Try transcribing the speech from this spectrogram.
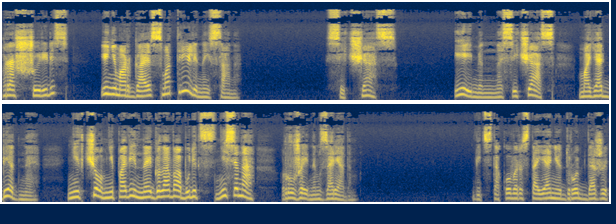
расширились и, не моргая, смотрели на Исана. Сейчас, именно сейчас, моя бедная, ни в чем не повинная голова будет снесена ружейным зарядом. Ведь с такого расстояния дробь даже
